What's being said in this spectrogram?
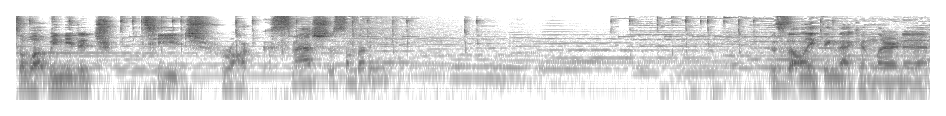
So what, we need to teach Rock Smash to somebody? This is the only thing that can learn it.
